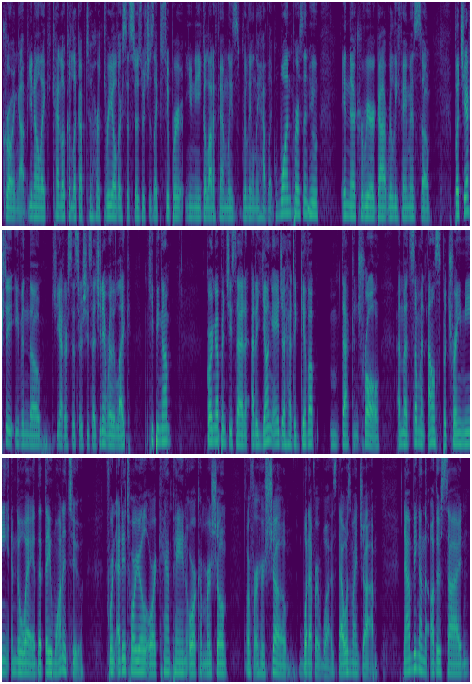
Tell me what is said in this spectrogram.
growing up. You know, like Kendall could look up to her three older sisters, which is like super unique. A lot of families really only have like one person who in their career got really famous. So, but she actually, even though she had her sister, she said she didn't really like keeping up growing up. And she said, at a young age, I had to give up that control and let someone else betray me in the way that they wanted to for an editorial or a campaign or a commercial or for her show, whatever it was. That was my job. Now being on the other side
